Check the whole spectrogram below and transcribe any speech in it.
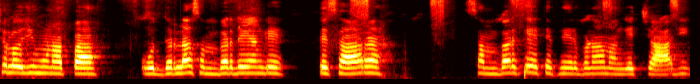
ਚਲੋ ਜੀ ਹੁਣ ਆਪਾਂ ਉਧਰਲਾ ਸੰਬਰ ਦੇਾਂਗੇ ਤੇ ਸਾਰਾ ਸੰਭਰ ਕੇ ਤੇ ਫਿਰ ਬਣਾਵਾਂਗੇ ਚਾਹ ਜੀ।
